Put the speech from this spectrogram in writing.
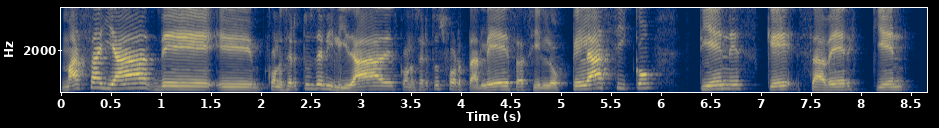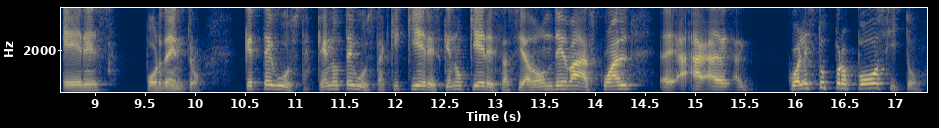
más allá de eh, conocer tus debilidades, conocer tus fortalezas y lo clásico, tienes que saber quién eres por dentro. ¿Qué te gusta? ¿Qué no te gusta? ¿Qué quieres? ¿Qué no quieres? ¿Hacia dónde vas? ¿Cuál, eh, ¿cuál es tu propósito?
